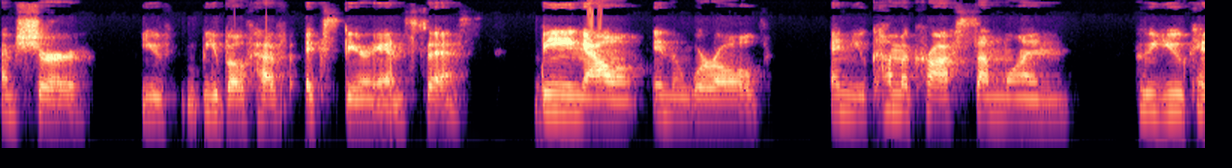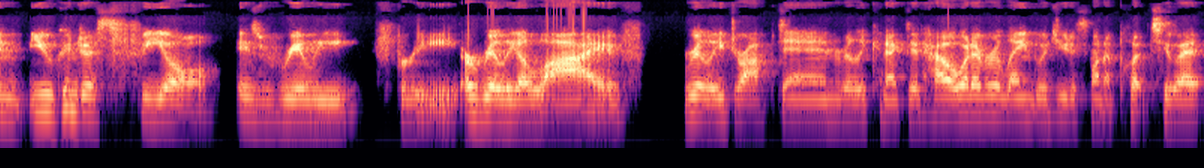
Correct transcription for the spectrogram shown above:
i'm sure you you both have experienced this being out in the world and you come across someone who you can you can just feel is really free or really alive really dropped in, really connected, how whatever language you just want to put to it.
